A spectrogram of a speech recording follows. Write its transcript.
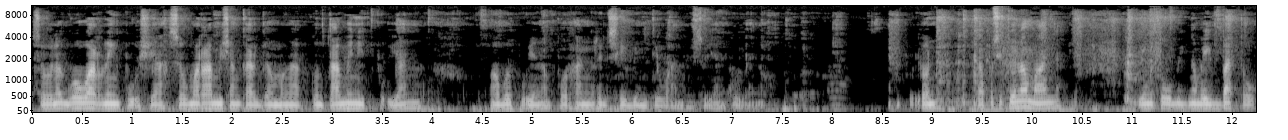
So, nagwa-warning po siya. So, marami siyang kargang mga contaminate po yan. Mabot po yan ng 471. So, yan po yan. yun. Tapos, ito naman, yung tubig na may bato.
